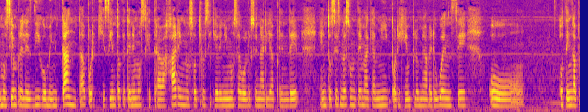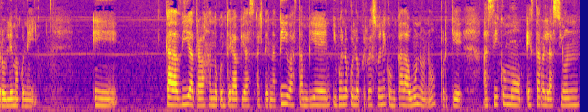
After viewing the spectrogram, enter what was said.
como siempre les digo, me encanta porque siento que tenemos que trabajar en nosotros y que venimos a evolucionar y aprender. Entonces no es un tema que a mí, por ejemplo, me avergüence o, o tenga problema con ello. Eh, cada día trabajando con terapias alternativas también y bueno, con lo que resuene con cada uno, ¿no? Porque así como esta relación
